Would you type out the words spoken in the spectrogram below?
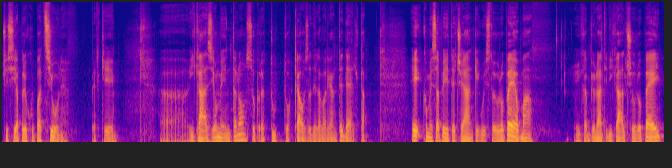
ci sia preoccupazione perché uh, i casi aumentano, soprattutto a causa della variante Delta. E come sapete c'è anche questo europeo, ma i campionati di calcio europei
